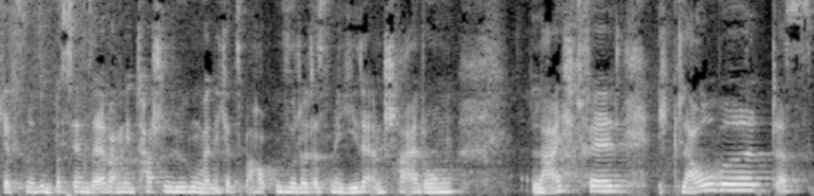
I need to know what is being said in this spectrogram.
jetzt mir so ein bisschen selber in die Tasche lügen, wenn ich jetzt behaupten würde, dass mir jede Entscheidung leicht fällt. Ich glaube, dass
